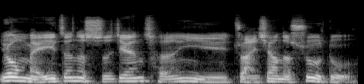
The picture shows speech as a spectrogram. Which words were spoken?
用每一帧的时间乘以转向的速度，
